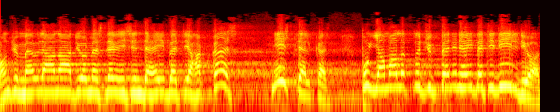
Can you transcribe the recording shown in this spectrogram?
Onun için Mevlana diyor mesnevisinde heybeti hakkas nistel kas. Bu yamalıklı cübbenin heybeti değil diyor.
